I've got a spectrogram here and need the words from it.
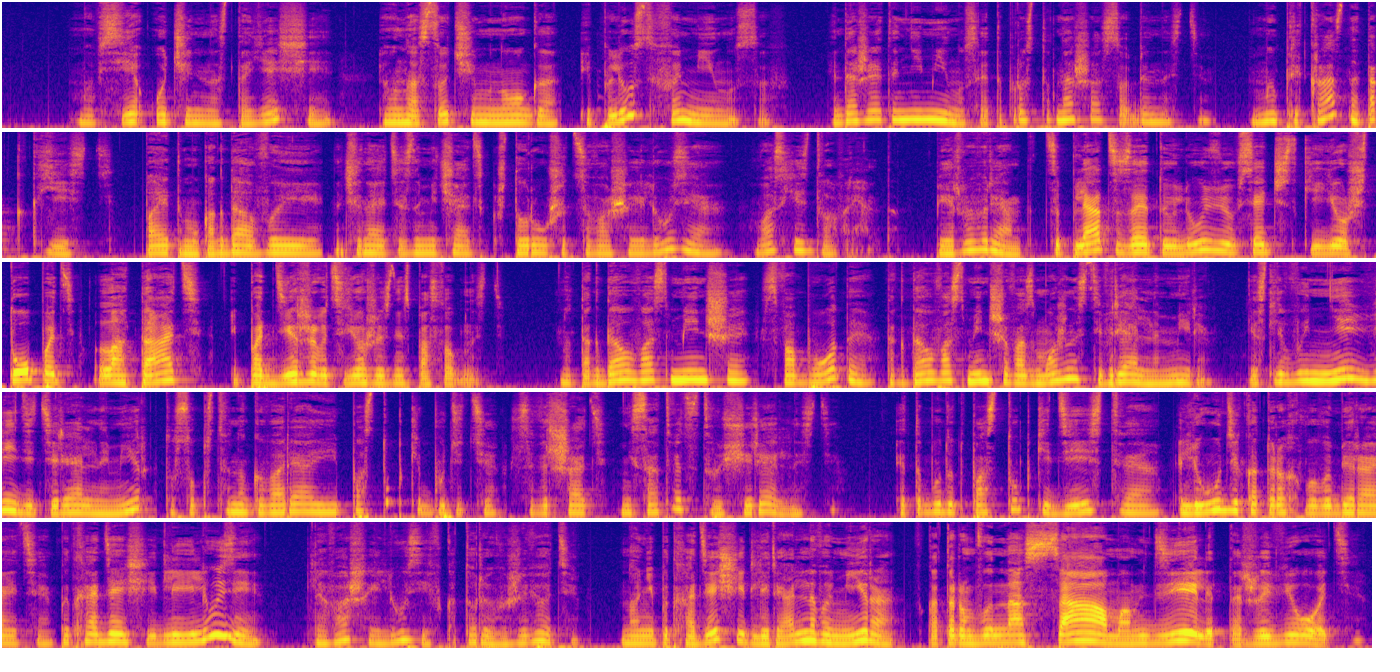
Мы все очень настоящие, и у нас очень много и плюсов, и минусов. И даже это не минус, это просто наши особенности. Мы прекрасны так, как есть. Поэтому, когда вы начинаете замечать, что рушится ваша иллюзия, у вас есть два варианта. Первый вариант – цепляться за эту иллюзию, всячески ее штопать, латать и поддерживать ее жизнеспособность. Но тогда у вас меньше свободы, тогда у вас меньше возможностей в реальном мире. Если вы не видите реальный мир, то, собственно говоря, и поступки будете совершать несоответствующие реальности. Это будут поступки, действия, люди, которых вы выбираете, подходящие для иллюзии, для вашей иллюзии, в которой вы живете, но не подходящие для реального мира, в котором вы на самом деле-то живете.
